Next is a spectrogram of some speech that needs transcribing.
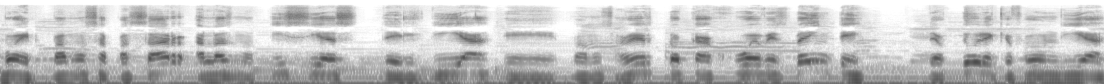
Bueno, vamos a pasar a las noticias del día. Eh, vamos a ver, toca jueves 20 de octubre, que fue un día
